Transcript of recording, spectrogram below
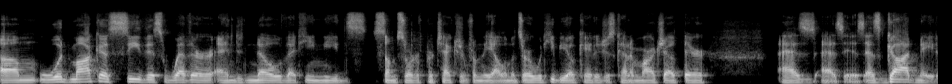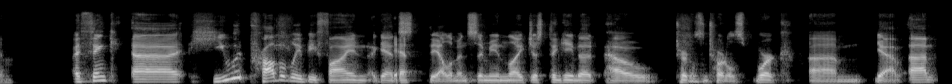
um would maka see this weather and know that he needs some sort of protection from the elements or would he be okay to just kind of march out there as as is as god made him I think uh, he would probably be fine against the elements. I mean, like just thinking about how turtles and turtles work. Um, yeah. Um,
